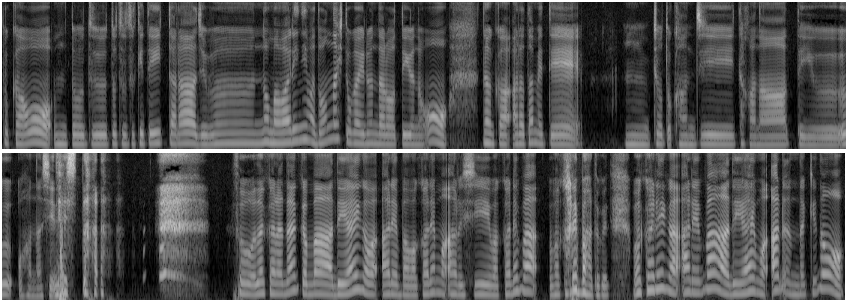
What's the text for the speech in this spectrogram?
とかを、うんと、ずっと続けていったら自分の周りにはどんな人がいるんだろうっていうのをなんか改めてうん、ちょっと感じたかなっていうお話でした。そうだからなんかまあ出会いがあれば別れもあるし別れば別れば とか別れがあれば出会いもあるんだけど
